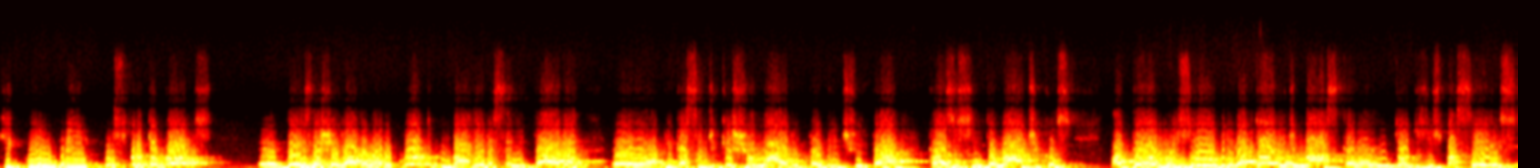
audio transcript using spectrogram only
que cumprem os protocolos. Eh, desde a chegada no aeroporto, com barreira sanitária, eh, aplicação de questionário para identificar casos sintomáticos, até o uso obrigatório de máscara em todos os passeios,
